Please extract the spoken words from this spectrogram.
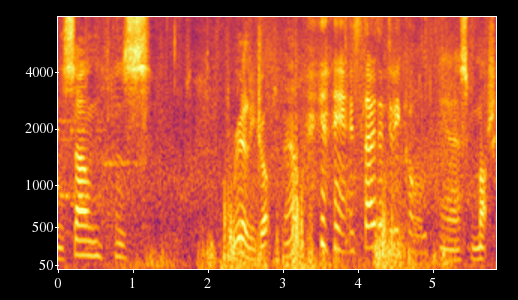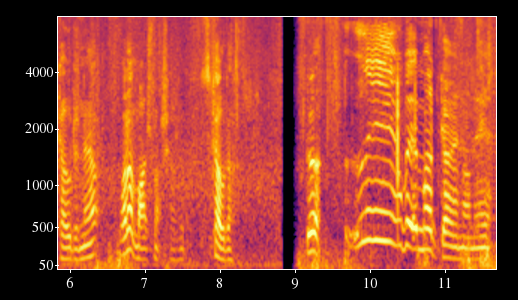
The sun has really dropped now. it's starting to be cold. Yeah, it's much colder now. Well, not much, much colder. It's colder. Got a little bit of mud going on here.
